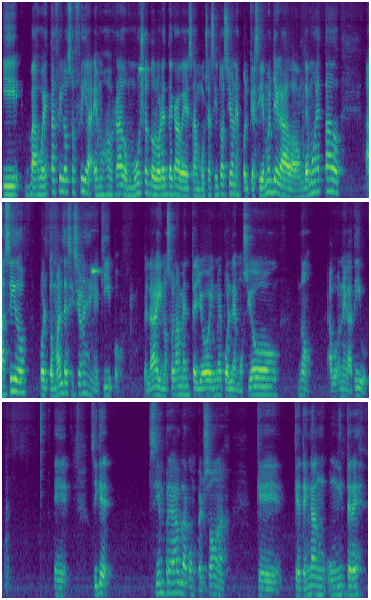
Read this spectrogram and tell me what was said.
Y bajo esta filosofía hemos ahorrado muchos dolores de cabeza, muchas situaciones, porque si hemos llegado a donde hemos estado, ha sido por tomar decisiones en equipo, Y no solamente yo irme por la emoción, no, algo negativo. Eh, así que siempre habla con personas que, que tengan un interés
